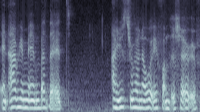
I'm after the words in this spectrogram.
And I remember that I used to run away from the sheriff.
